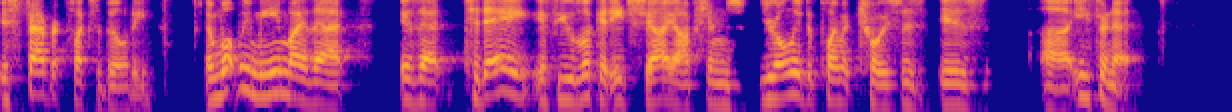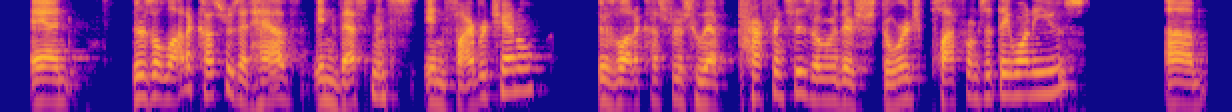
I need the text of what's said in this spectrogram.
is fabric flexibility. And what we mean by that is that today, if you look at HCI options, your only deployment choices is, is uh, Ethernet. And there's a lot of customers that have investments in fiber channel. There's a lot of customers who have preferences over their storage platforms that they want to use. Um,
